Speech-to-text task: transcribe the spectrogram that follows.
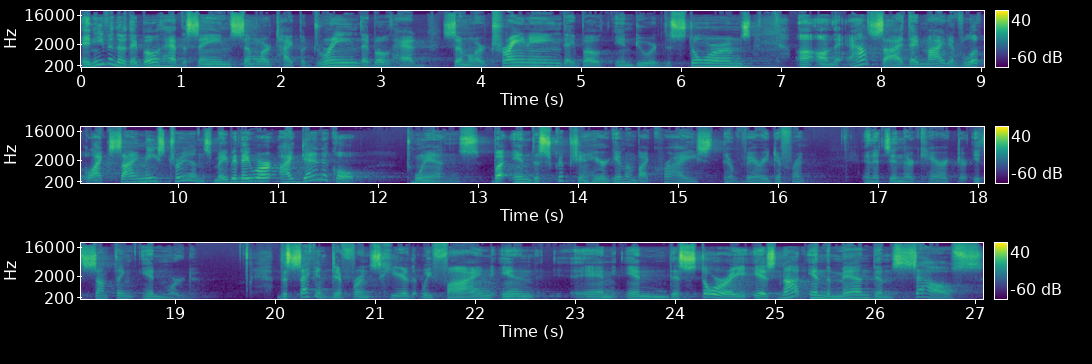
And even though they both had the same similar type of dream, they both had similar training, they both endured the storms, uh, on the outside, they might have looked like Siamese twins. Maybe they were identical twins. But in description here given by Christ, they're very different. And it's in their character, it's something inward. The second difference here that we find in in, in this story is not in the men themselves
